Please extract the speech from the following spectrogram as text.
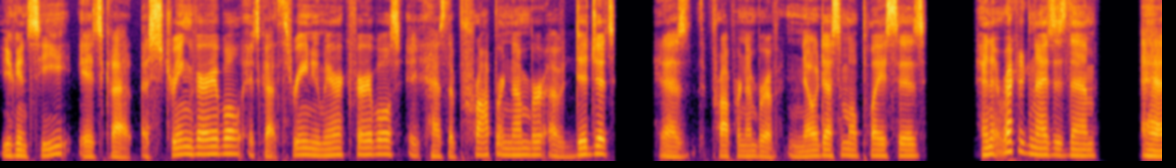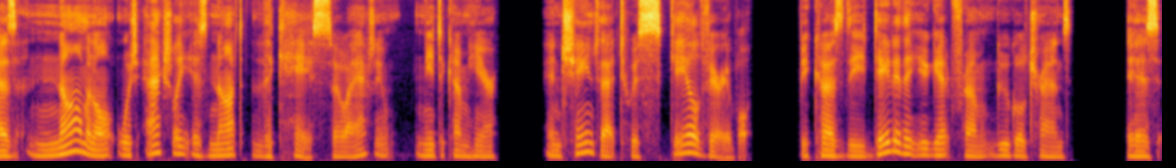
you can see it's got a string variable. It's got three numeric variables. It has the proper number of digits. It has the proper number of no decimal places and it recognizes them as nominal, which actually is not the case. So I actually need to come here and change that to a scaled variable because the data that you get from Google Trends is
